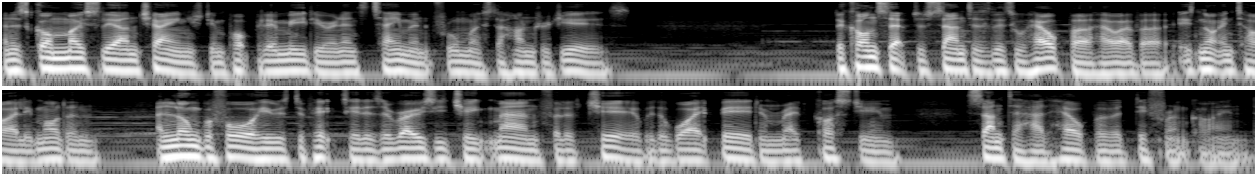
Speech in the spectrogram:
and has gone mostly unchanged in popular media and entertainment for almost a hundred years. The concept of Santa's little helper, however, is not entirely modern and long before he was depicted as a rosy cheeked man full of cheer with a white beard and red costume, Santa had help of a different kind.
